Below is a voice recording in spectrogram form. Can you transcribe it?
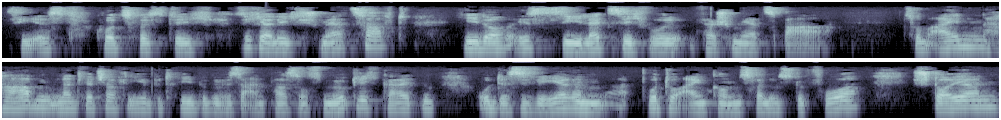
Sie ist kurzfristig sicherlich schmerzhaft, jedoch ist sie letztlich wohl verschmerzbar. Zum einen haben landwirtschaftliche Betriebe gewisse Anpassungsmöglichkeiten und es wären Bruttoeinkommensverluste vor Steuern.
